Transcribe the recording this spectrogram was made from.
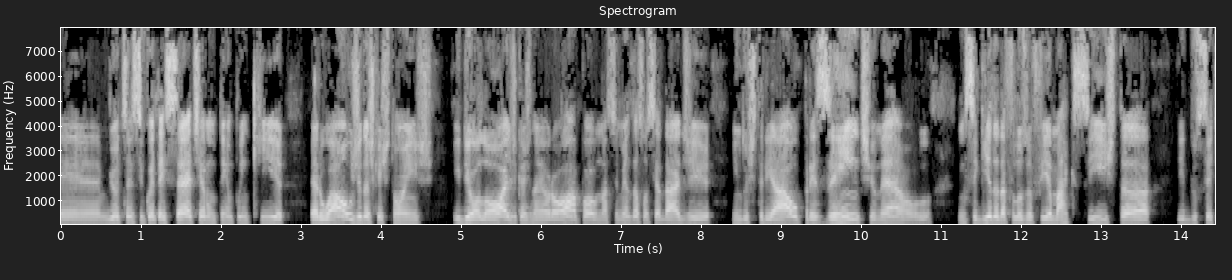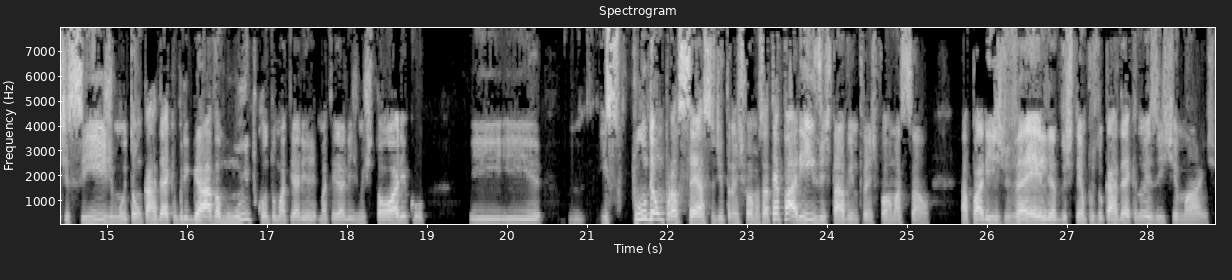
É, 1857 era um tempo em que era o auge das questões ideológicas na Europa, o nascimento da sociedade industrial presente, né, em seguida da filosofia marxista e do ceticismo. Então Kardec brigava muito contra o materialismo histórico e, e isso tudo é um processo de transformação. Até Paris estava em transformação. A Paris velha dos tempos do Kardec não existe mais.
